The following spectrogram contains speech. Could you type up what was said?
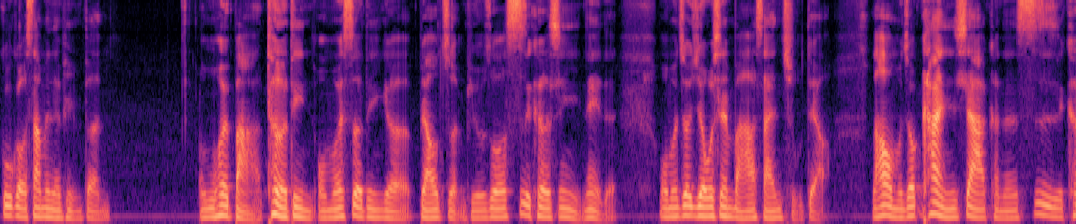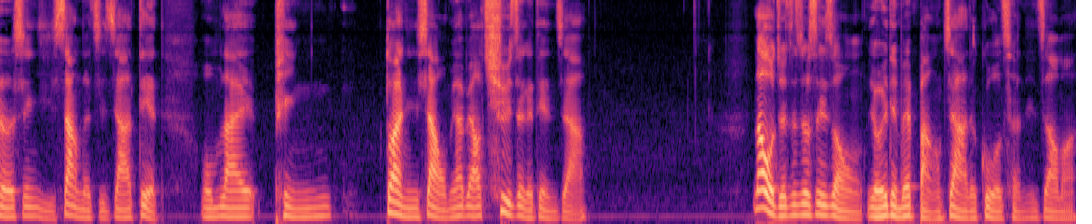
Google 上面的评分。我们会把特定，我们会设定一个标准，比如说四颗星以内的，我们就优先把它删除掉。然后我们就看一下可能四颗星以上的几家店。我们来评断一下，我们要不要去这个店家？那我觉得这就是一种有一点被绑架的过程，你知道吗？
